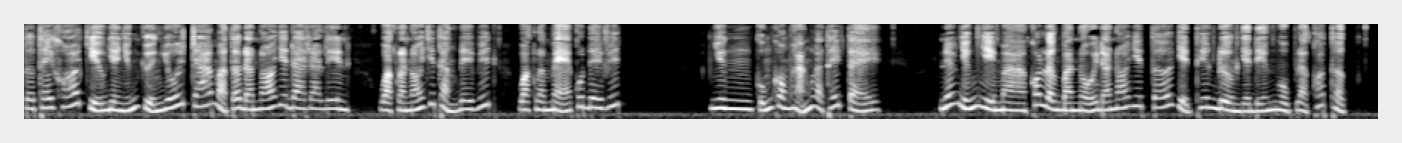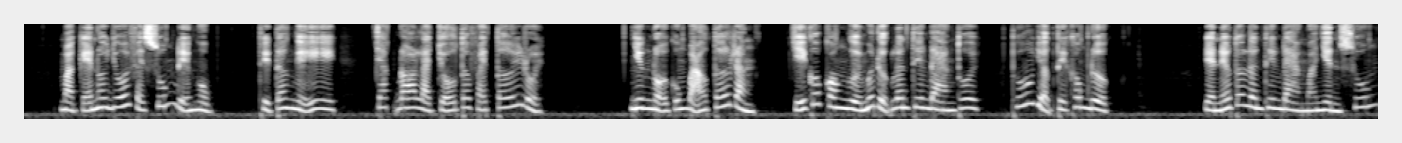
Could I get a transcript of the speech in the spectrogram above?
Tớ thấy khó chịu về những chuyện dối trá mà tớ đã nói với Daralin, hoặc là nói với thằng David, hoặc là mẹ của David. Nhưng cũng không hẳn là thấy tệ. Nếu những gì mà có lần bà nội đã nói với tớ về thiên đường và địa ngục là có thật, mà kẻ nói dối phải xuống địa ngục, thì tớ nghĩ chắc đó là chỗ tớ phải tới rồi. Nhưng nội cũng bảo tớ rằng chỉ có con người mới được lên thiên đàng thôi, thú vật thì không được. Và nếu tớ lên thiên đàng mà nhìn xuống,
